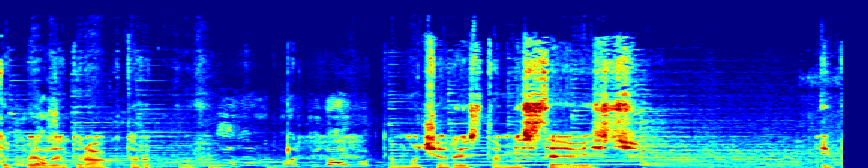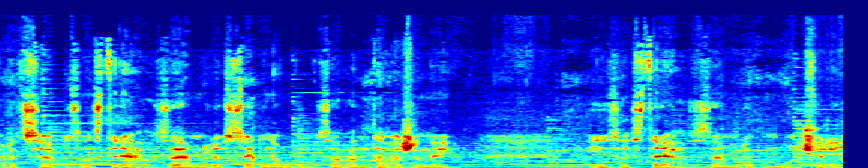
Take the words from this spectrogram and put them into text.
топили трактор, там мочариста місцевість, і прицеп застряг в землю, сильно був завантажений. І застряг в землю в мочарі.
